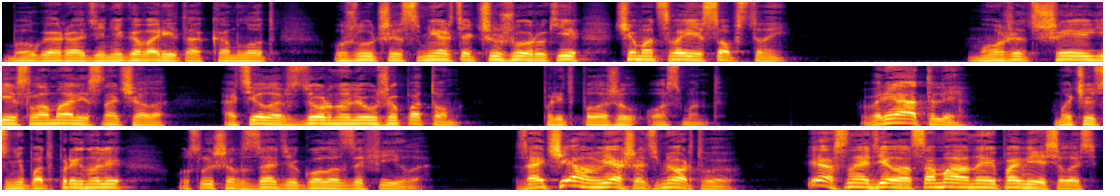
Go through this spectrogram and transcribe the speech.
«Бога ради, не говори так, Камлот. Уж лучше смерть от чужой руки, чем от своей собственной». «Может, шею ей сломали сначала, а тело вздернули уже потом», — предположил Осмонд. «Вряд ли», мы чуть не подпрыгнули, услышав сзади голос Зефиила. «Зачем вешать мертвую? Ясное дело, сама она и повесилась.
